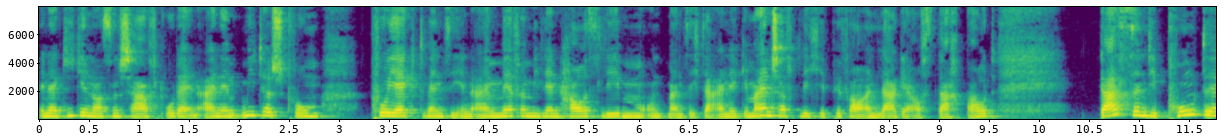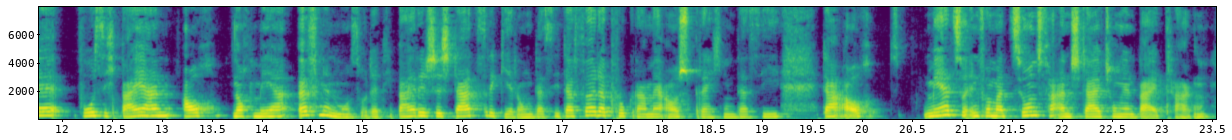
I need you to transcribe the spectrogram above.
Energiegenossenschaft oder in einem Mieterstromprojekt, wenn sie in einem Mehrfamilienhaus leben und man sich da eine gemeinschaftliche PV-Anlage aufs Dach baut, das sind die Punkte, wo sich Bayern auch noch mehr öffnen muss oder die bayerische Staatsregierung, dass sie da Förderprogramme aussprechen, dass sie da auch mehr zu Informationsveranstaltungen beitragen.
